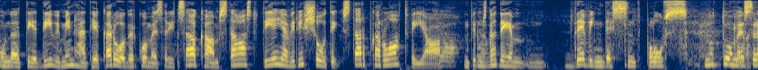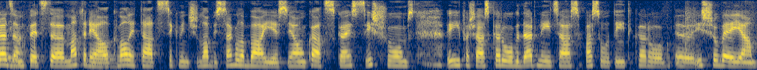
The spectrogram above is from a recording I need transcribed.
un eh, tie divi minētie karogi, ar ko mēs arī sākām stāstu, tie jau ir izšūti starpkaru Latvijā. Jā, pirms jā. gadiem 90 plus. Nu, to jā, mēs redzam jā. pēc tā materiāla kvalitātes, cik viņš labi saglabājies, ja, un kāds skaists izšūms īpašās karoga darbnīcās pasūtīti karogu e, izšuvējām.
